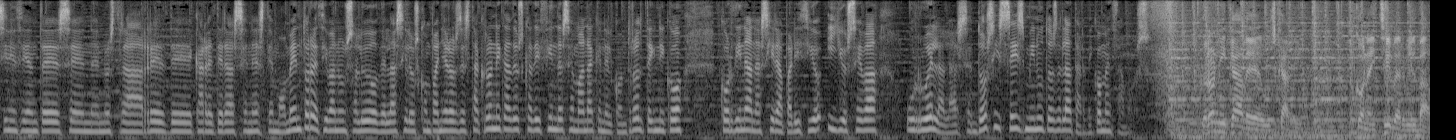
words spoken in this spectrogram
sin incidentes en nuestra red de carreteras en este momento. Reciban un saludo de las y los compañeros de esta crónica de Euskadi fin de semana que en el control técnico coordinan Asier Aparicio y Joseba Urruela, las 2 y 6 minutos de la tarde. Comenzamos. Crónica de Euskadi con Aichiber Bilbao.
